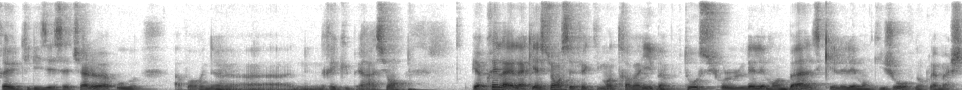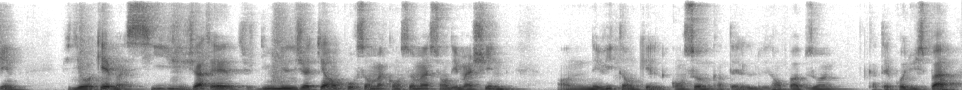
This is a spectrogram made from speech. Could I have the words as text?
réutiliser cette chaleur ou avoir une, euh, récupération. Puis après, la, question, c'est effectivement de travailler ben, plutôt sur l'élément de base, qui est l'élément qui chauffe, donc la machine. Puis dire, OK, ben, si j'arrête, je diminue déjà de 40% ma consommation des machines en évitant qu'elles consomment quand elles n'ont pas besoin, quand elles produisent pas,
